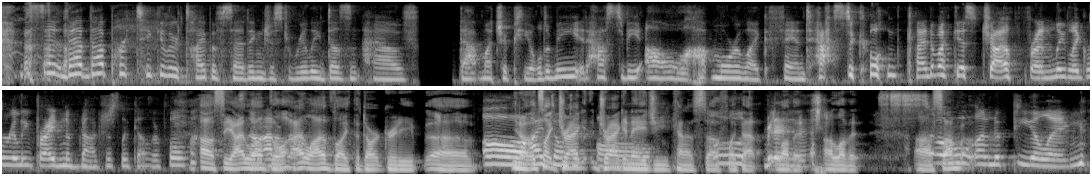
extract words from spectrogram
so that that particular type of setting just really doesn't have that much appeal to me. It has to be a lot more like fantastical and kind of, I guess, child friendly, like really bright and obnoxiously colorful. Oh, see, I So, love the I love like the dark gritty. Uh, Oh, you know, it's I like drag, Dragon all. Agey kind of stuff like that. Oh, Love it. I love it. So Uh, so I'm- unappealing.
